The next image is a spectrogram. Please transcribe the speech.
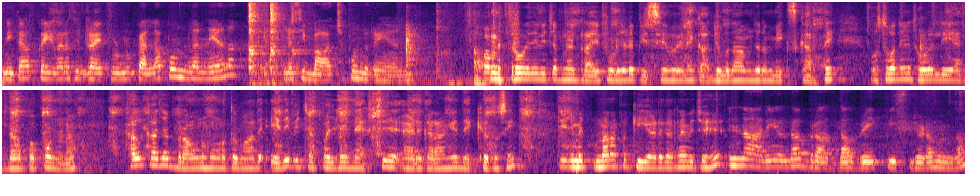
ਨਹੀਂ ਤਾਂ ਕਈ ਵਾਰ ਅਸੀਂ ਡਰਾਈ ਫਰੂਟ ਨੂੰ ਪਹਿਲਾਂ ਭੁੰਨ ਲੈਂਦੇ ਆ ਨਾ ਹੁਣ ਅਸੀਂ ਬਾਅਦ ਚ ਭੁੰਨ ਰਹੇ ਹਾਂ ਇਹਨੂੰ। ਆਪਾਂ ਮਿੱਤਰੋ ਇਹਦੇ ਵਿੱਚ ਆਪਣੇ ਡਰਾਈ ਫਰੂਟ ਜਿਹੜੇ ਪੀਸੇ ਹੋਏ ਨੇ ਕਾਜੂ ਬਦਾਮ ਜਦੋਂ ਮਿਕਸ ਕਰਤੇ ਉਸ ਤੋਂ ਬਾਅਦ ਇਹਨੂੰ ਥੋੜੇ ਲਈ ਐਦਾਂ ਆਪਾਂ ਭੁੰਨਣਾ। ਹਲਕਾ ਜਿਹਾ ਬਰਾਊਨ ਹੋਣ ਤੋਂ ਬਾਅਦ ਇਹਦੇ ਵਿੱਚ ਆਪਾਂ ਜਿਹੜੇ ਨੈਕਸਟ ਚੀਜ਼ ਐਡ ਕਰਾਂਗੇ ਦੇਖਿਓ ਤੁਸੀਂ। ਚੀਜ਼ ਮਨ ਆਪਾਂ ਕੀ ਐਡ ਕਰਨਾ ਵਿੱਚ ਇਹ? ਨਾਰੀਅਲ ਦਾ ਬਰਾਦ ਬ੍ਰੇਕ ਪੀਸ ਜਿਹੜਾ ਹੁੰਦਾ।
